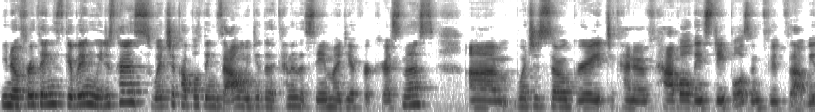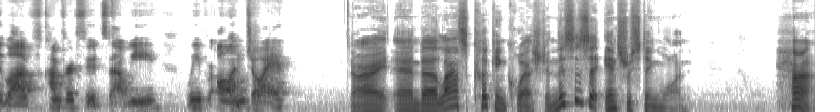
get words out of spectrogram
you know, for Thanksgiving, we just kind of switch a couple things out and we do the kind of the same idea for Christmas, um, which is so great to kind of have all these staples and foods that we love, comfort foods that we we all enjoy. All right. And uh, last cooking question. This is an interesting one. Huh.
